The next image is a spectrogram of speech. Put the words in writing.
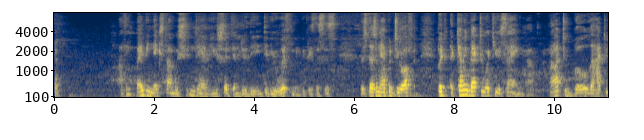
do. I think maybe next time we shouldn't have you sit and do the interview with me because this is this doesn't happen too often. But uh, coming back to what you were saying, uh, how to build, how to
